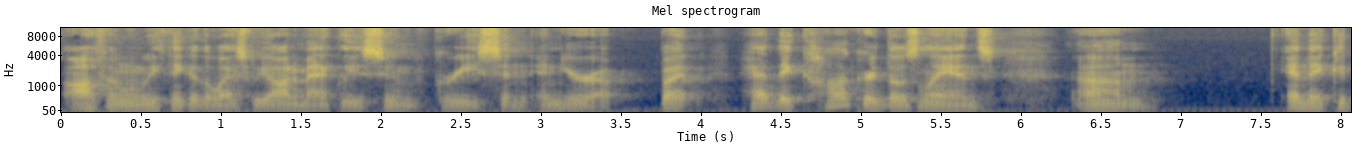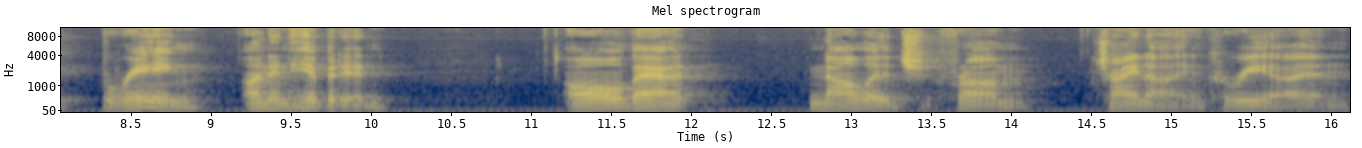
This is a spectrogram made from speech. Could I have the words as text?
often when we think of the West, we automatically assume Greece and, and Europe. But had they conquered those lands, um, and they could bring uninhibited all that knowledge from China and Korea and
